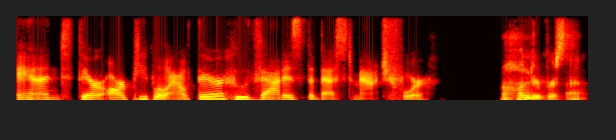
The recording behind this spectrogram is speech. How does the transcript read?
And there are people out there who that is the best match for. A hundred percent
